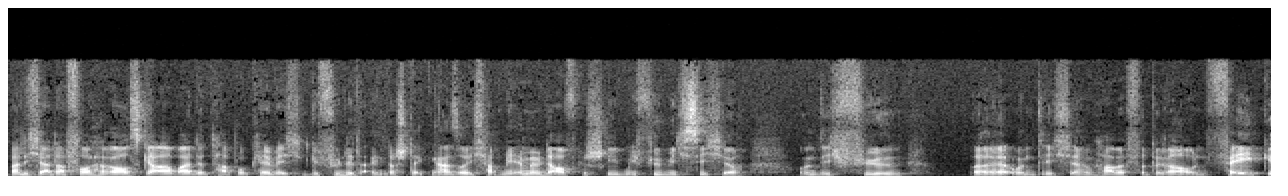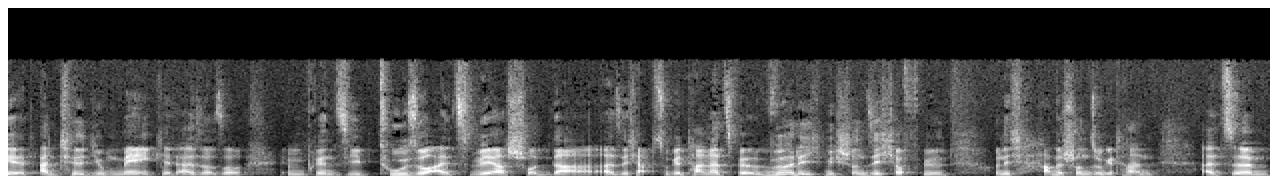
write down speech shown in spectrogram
weil ich ja davor herausgearbeitet habe, okay, welche Gefühle dahinter stecken. Also ich habe mir immer wieder aufgeschrieben, ich fühle mich sicher und ich fühle und ich äh, habe Vertrauen. Fake it until you make it. Also so im Prinzip tu so, als wäre schon da. Also ich habe so getan, als wär, würde ich mich schon sicher fühlen und ich habe schon so getan, als ähm,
